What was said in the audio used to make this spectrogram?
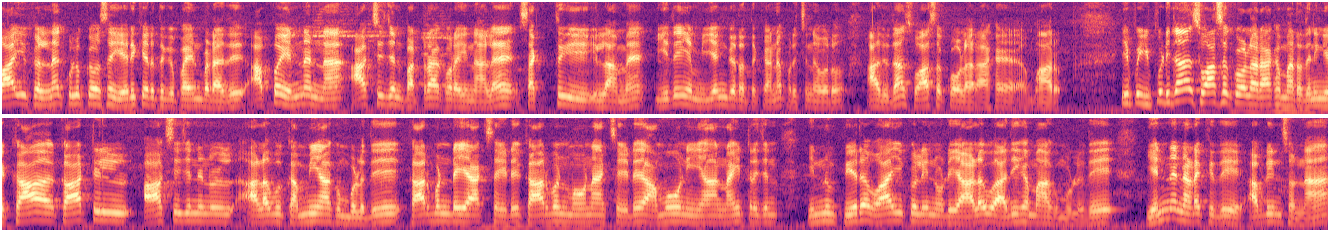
வாயுக்கள்னால் குளுக்கோஸை எரிக்கிறதுக்கு பயன்படாது. அப்போ என்னென்னா ஆக்சிஜன் பற்றாக்குறையினால் சக்தி இல்லாமல் இதயம் இயங்குறதுக்கான பிரச்சனை வரும். அதுதான் சுவாச கோளாறாக மாறும். இப்போ இப்படி தான் சுவாச கோளாறாக மாறுறது நீங்கள் கா காற்றில் ஆக்சிஜனின் அளவு கம்மியாகும் பொழுது carbon dioxide carbon monoxide ammonia nitrogen இன்னும் பிற வாயுக்களினுடைய அளவு அதிகமாகும் பொழுது என்ன நடக்குது அப்படின்னு சொன்னால்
